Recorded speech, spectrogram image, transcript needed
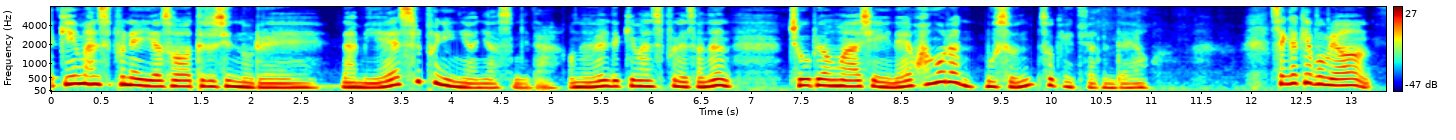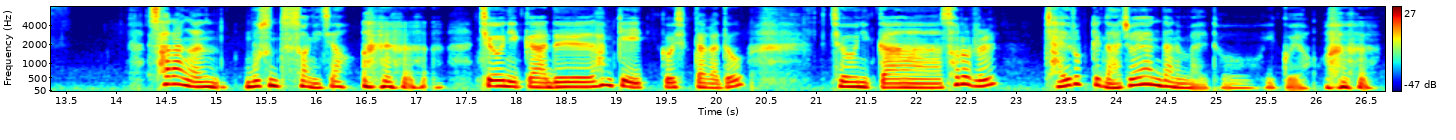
느낌 한 스푼에 이어서 들으신 노래 나미의 슬픈 인연이었습니다. 오늘 느낌 한 스푼에서는 조병화 시인의 황홀한 모순 소개해 드렸는데요. 생각해보면 사랑은 무슨 투성이죠? 좋으니까 늘 함께 있고 싶다가도 좋으니까 서로를 자유롭게 놔줘야 한다는 말도 있고요.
